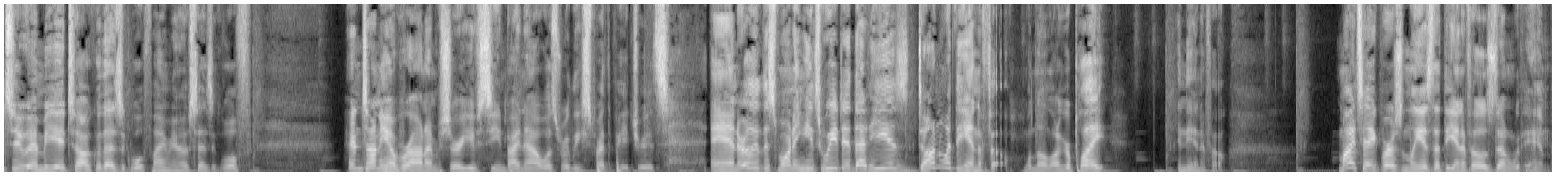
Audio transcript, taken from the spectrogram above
to NBA Talk with Isaac Wolf. I'm your host, Isaac Wolf. Antonio Brown, I'm sure you've seen by now, was released by the Patriots. And early this morning, he tweeted that he is done with the NFL, will no longer play in the NFL. My take personally is that the NFL is done with him.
